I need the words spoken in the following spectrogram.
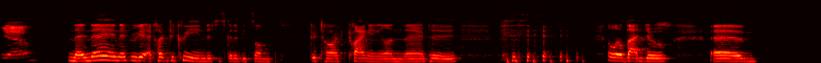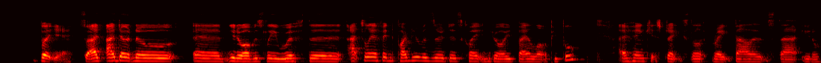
Yeah. And then if we get a country queen, there's just gonna be some guitar twanging on there too. a little banjo. Um, but yeah, so I, I don't know um, you know, obviously with the actually, I think the Party Wizard is quite enjoyed by a lot of people. I think it strikes the right balance that you know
